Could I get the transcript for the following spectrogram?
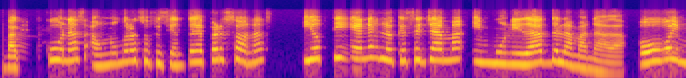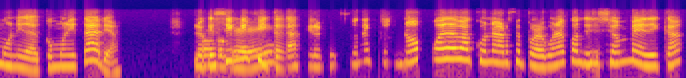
Vacunas a un número suficiente de personas y obtienes lo que se llama inmunidad de la manada o inmunidad comunitaria. Lo que significa que la persona que no puede vacunarse por alguna condición médica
